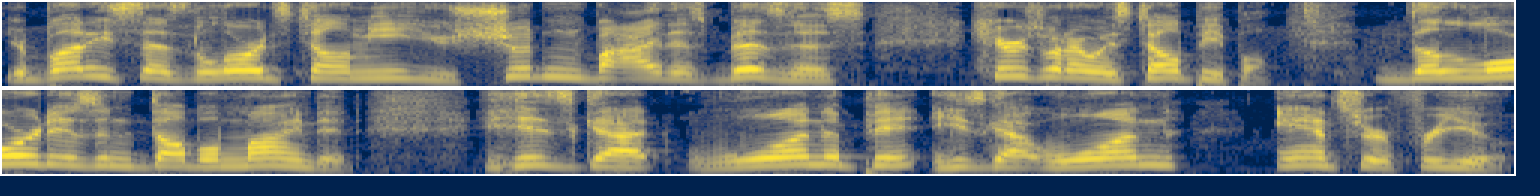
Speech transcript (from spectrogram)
your buddy says the Lord's telling me you shouldn't buy this business. Here's what I always tell people: the Lord isn't double-minded. He's got one opinion. He's got one answer for you.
